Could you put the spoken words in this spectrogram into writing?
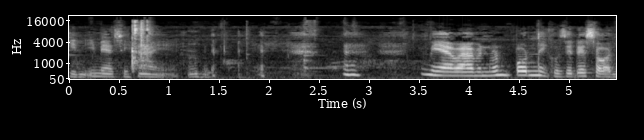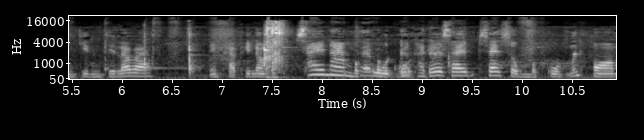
กินอีแม่สิให้แม่ว่ามันมันปนนี่กูสิได้สอนกินทีแล้วว่า นี่ค่ะ พี่น้องใส่น้ำบะกรูดเด้อค่ะเด้อใส่ใส่สมบะกรูดมันหอม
